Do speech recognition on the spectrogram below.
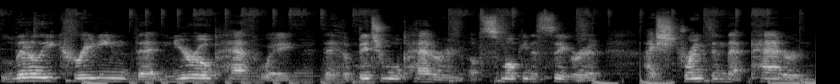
literally creating that neural pathway, that habitual pattern of smoking a cigarette I strengthened that pattern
